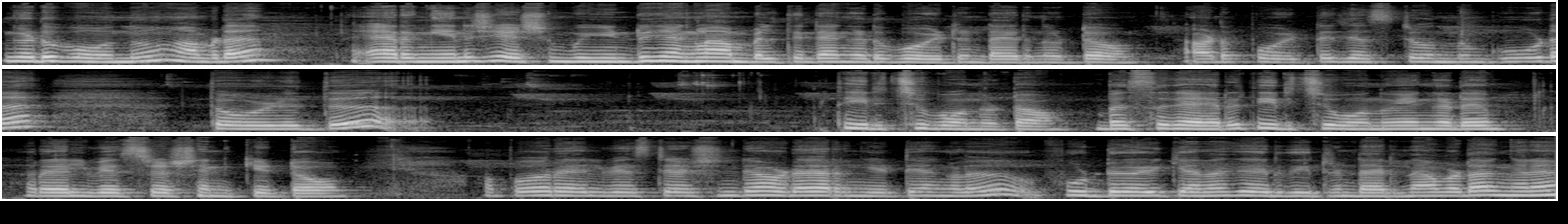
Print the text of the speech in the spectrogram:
ഇങ്ങോട്ട് പോന്നു. അവിടെ ഇറങ്ങിയതിന് ശേഷം വീണ്ടും ഞങ്ങൾ അമ്പലത്തിന്റെ അങ്ങോട്ട് പോയിട്ടുണ്ടായിരുന്നു കേട്ടോ അവിടെ പോയിട്ട് ജസ്റ്റ് ഒന്നും കൂടെ തൊഴുത് തിരിച്ചു പോന്നു കേട്ടോ ബസ് കയറി തിരിച്ചു പോന്നു. എങ്ങോട്ട് റെയിൽവേ സ്റ്റേഷനിലേക്ക് കേട്ടോ അപ്പോൾ റെയിൽവേ സ്റ്റേഷന്റെ അവിടെ ഇറങ്ങിയിട്ട് ഞങ്ങൾ ഫുഡ് കഴിക്കാനൊക്കെ കരുതിയിട്ടുണ്ടായിരുന്നു. അവിടെ അങ്ങനെ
